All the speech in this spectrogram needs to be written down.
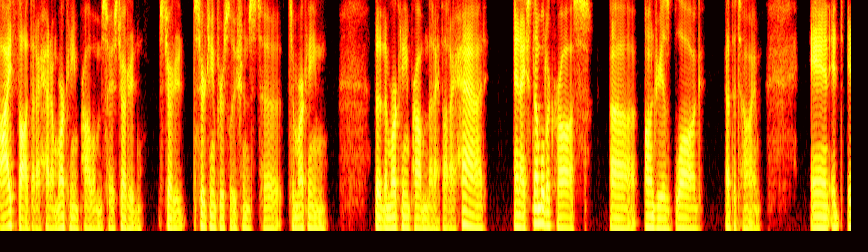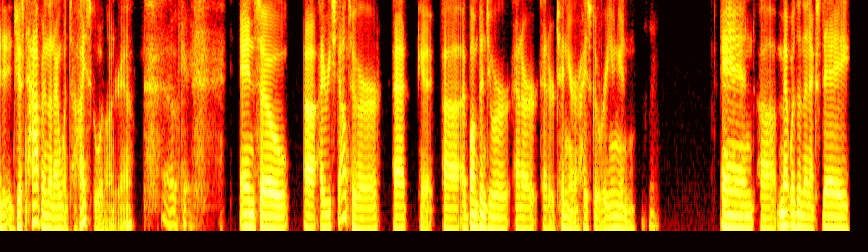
i thought that i had a marketing problem. So i started started searching for solutions to to marketing the, the marketing problem that I thought I had. And I stumbled across uh, Andrea's blog at the time. and it, it it just happened that I went to high school with Andrea, Okay. and so uh, I reached out to her at uh, I bumped into her at our at her ten year high school reunion, Mhm. and uh, met with her the next day,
